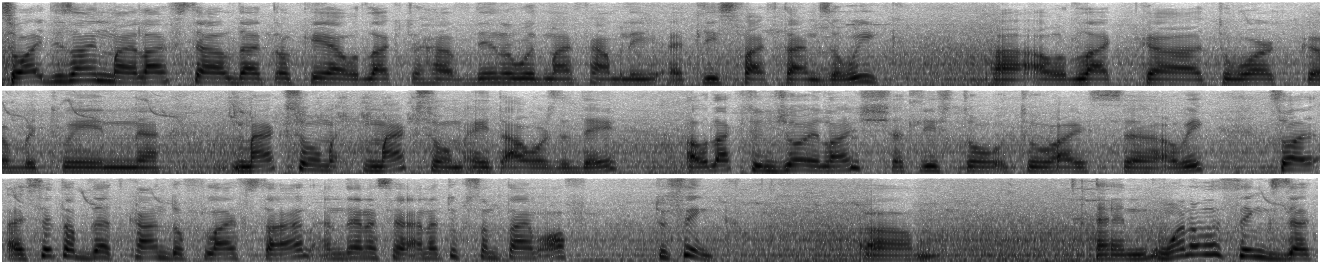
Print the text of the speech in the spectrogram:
So I designed my lifestyle that, okay, I would like to have dinner with my family at least five times a week. Uh, I would like uh, to work uh, between uh, maximum, maximum eight hours a day. I would like to enjoy lunch at least two, twice uh, a week. So I, I, set up that kind of lifestyle and then I said, and I took some time off to think. Um, and one of the things that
